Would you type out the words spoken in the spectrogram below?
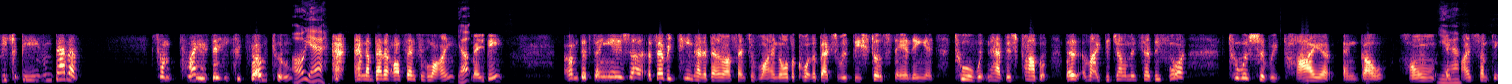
he could be even better. Some players that he could throw to, Oh yeah. and a better offensive line, Yep. maybe. Um, the thing is, uh, if every team had a better offensive line, all the quarterbacks would be still standing, and Tua wouldn't have this problem. But like the gentleman said before, Tua should retire and go home Yeah. and find something.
